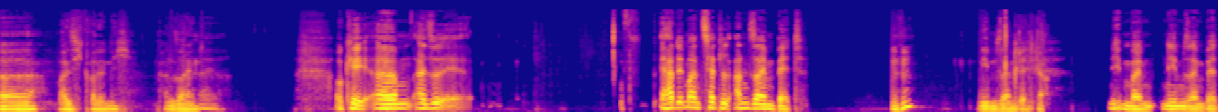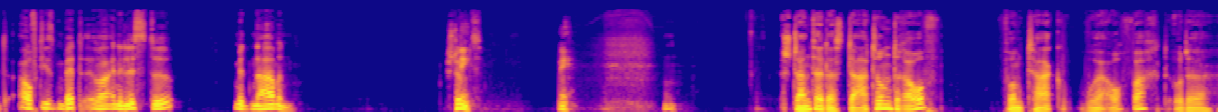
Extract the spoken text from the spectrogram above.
Äh, weiß ich gerade nicht. Kann sein. Ja, ja. Okay, ähm, also er, er hatte immer einen Zettel an seinem Bett, Mhm. Neben seinem Bett, ja. neben, beim, neben seinem Bett. Auf diesem Bett war eine Liste mit Namen. Stimmt's? Stand da das Datum drauf? Vom Tag, wo er aufwacht? Oder?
